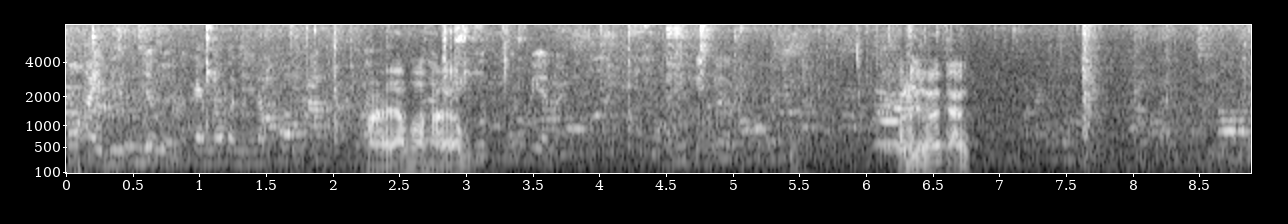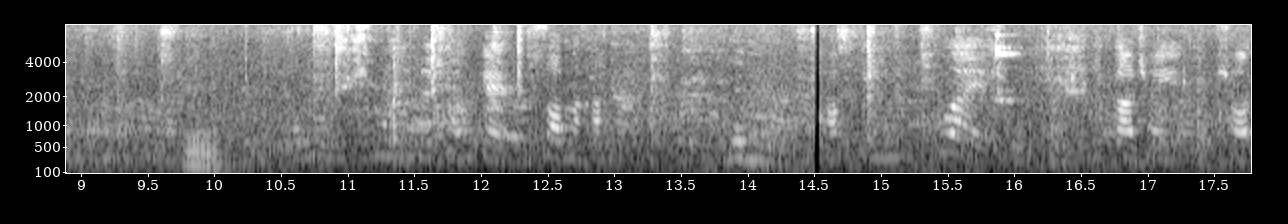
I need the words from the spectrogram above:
พ่อไอดีขึ้นเยอะเลยนะแกมเนาะวันนี้นะพ่อหายแล้วพ่อหายแล้วพูดพูดเบียร์หน่อยไม่กินเลยก็ดีมากกัน อืมคุณใช้ช้อนแกะซ่อมนะครับคุณครับกินด้วยมีการใช้ช้อน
